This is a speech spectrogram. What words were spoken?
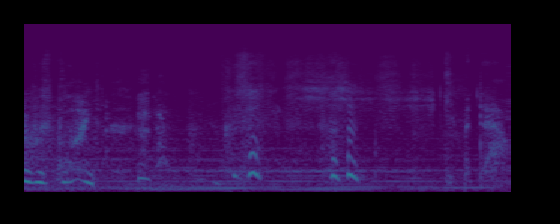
I thought it was blind. Keep it down.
